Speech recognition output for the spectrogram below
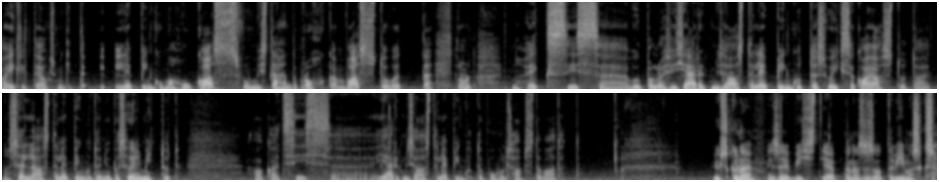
haiglate jaoks mingit lepingumahu kasvu, mis tähendab rohkem vastuvõtte. noh, eks siis võib-olla siis järgmise aasta lepingutes võiks see kajastuda, et noh, selle aasta lepingud on juba sõlmitud. aga et siis järgmise aasta lepingute puhul saab seda vaadata. üks kõne ja see vist jääb tänase saate viimaseks,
